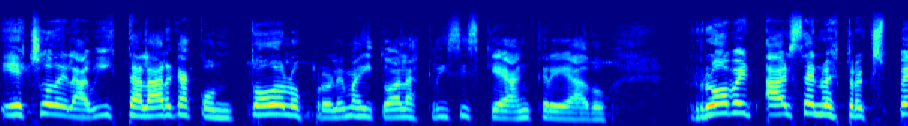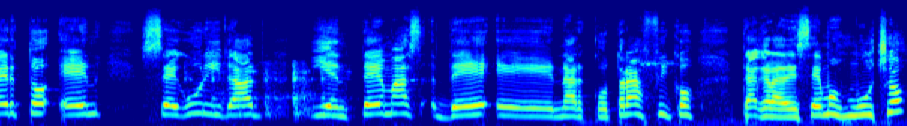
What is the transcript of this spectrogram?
hecho de la vista larga con todos los problemas y todas las crisis que han creado. Robert Arce, nuestro experto en seguridad y en temas de eh, narcotráfico. Te agradecemos mucho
